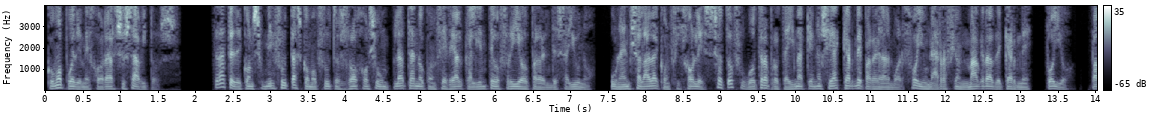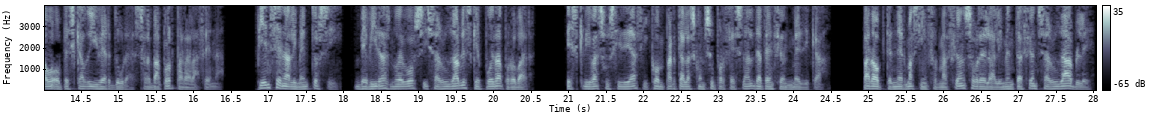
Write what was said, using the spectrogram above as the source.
¿Cómo puede mejorar sus hábitos? Trate de consumir frutas como frutos rojos o un plátano con cereal caliente o frío para el desayuno, una ensalada con frijoles o tofu u otra proteína que no sea carne para el almuerzo y una ración magra de carne, pollo, pavo o pescado y verduras al vapor para la cena. Piense en alimentos y bebidas nuevos y saludables que pueda probar. Escriba sus ideas y compártalas con su profesional de atención médica. Para obtener más información sobre la alimentación saludable,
